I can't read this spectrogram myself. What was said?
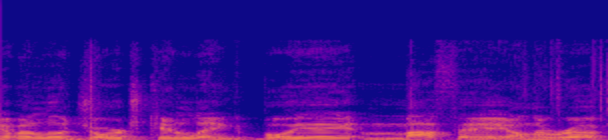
about a little George Kittle ink. Boye Mafe on the rook.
